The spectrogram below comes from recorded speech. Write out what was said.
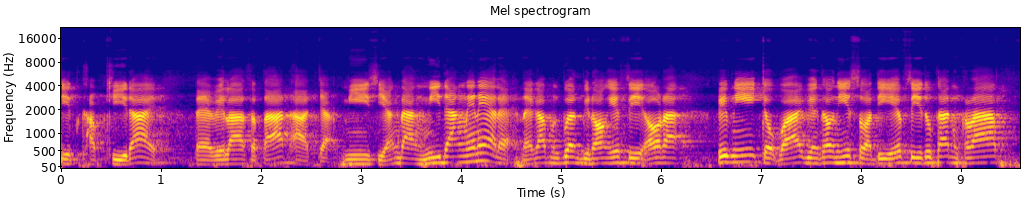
ติดขับขี่ได้ แต่เวลาสตาร์ทอาจจะมีเสียงดังมีดังแน่ๆแหละนะครับเพื่อนๆพี่น้อง FC เอาละคลิปนี้จบไว้เพียงเท่านี้สวัสดี FC ทุกท่านครับ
